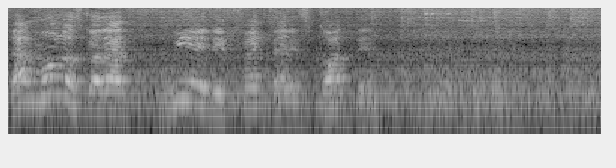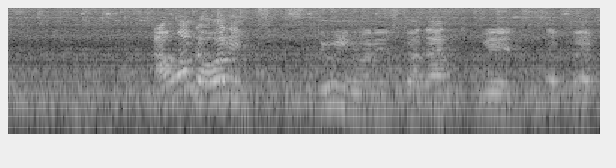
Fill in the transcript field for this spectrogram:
That Molo's got that weird effect that it's got there. I wonder what it's doing when it's got that weird effect.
